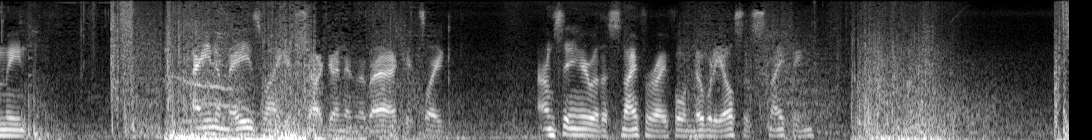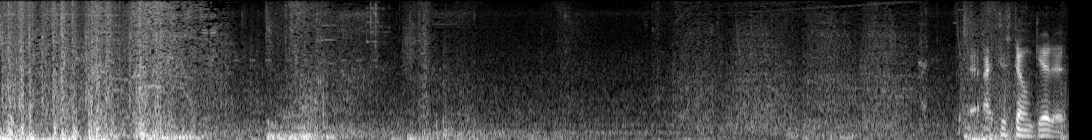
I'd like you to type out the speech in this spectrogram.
I mean, I ain't amazed when I get shotgun in the back. It's like, I'm sitting here with a sniper rifle and nobody else is sniping. I just don't get it.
